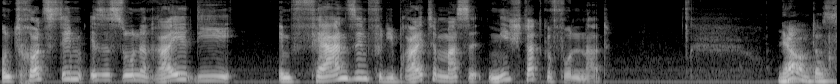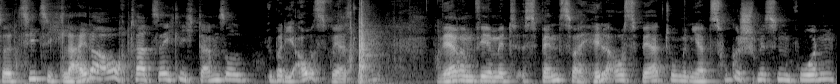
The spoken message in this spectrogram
Und trotzdem ist es so eine Reihe, die im Fernsehen für die breite Masse nie stattgefunden hat. Ja, und das äh, zieht sich leider auch tatsächlich dann so über die Auswertung. Während wir mit Spencer Hill Auswertungen ja zugeschmissen wurden,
